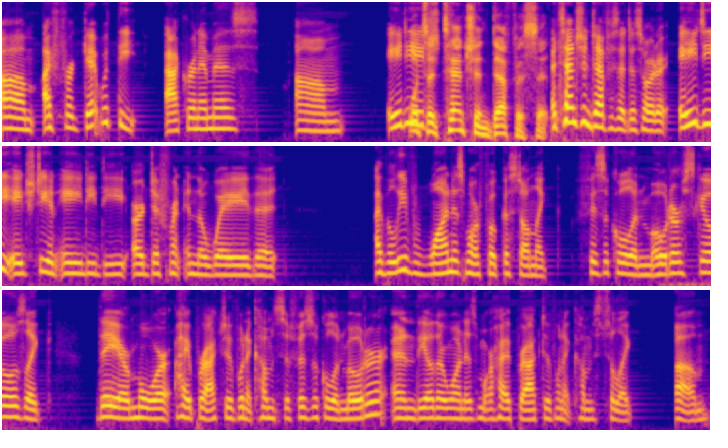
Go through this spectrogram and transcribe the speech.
Um, I forget what the acronym is. Um, ADHD. what's attention deficit Attention deficit disorder. ADHD and ADD are different in the way that I believe one is more focused on like physical and motor skills, like they are more hyperactive when it comes to physical and motor, and the other one is more hyperactive when it comes to like um,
